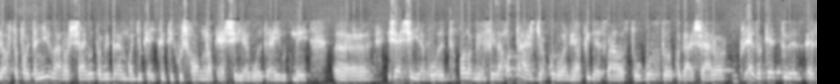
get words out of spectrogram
azt a fajta nyilvánosságot, amiben mondjuk egy kritikus hangnak esélye volt eljutni, és esélye volt valamiféle hatást gyakorolni a Fidesz választó gondolkodására. Ez a kettő, ez, ez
